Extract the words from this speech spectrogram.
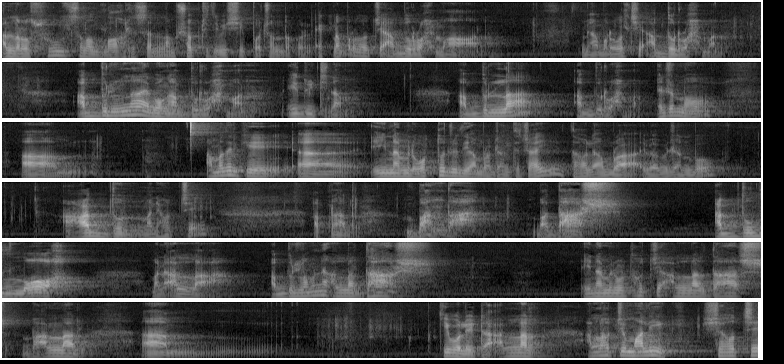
আল্লাহ রসুল সাল্লাহ সাল্লাম সবচেয়ে বেশি পছন্দ করেন। এক নম্বর হচ্ছে আব্দুর রহমান। আমি আবার বলছি আব্দুর রহমান। আবদুল্লাহ এবং আব্দুর রহমান এই দুইটি নাম। আবদুল্লাহ আব্দুর রহমান। এজন্য আম, আমাদেরকে এই নামের অর্থ যদি আমরা জানতে চাই তাহলে আমরা এভাবে জানব আব্দুন মানে হচ্ছে আপনার বান্দা বা দাস। আব্দুল্লাহ মানে আল্লাহ। আব্দুল্লাহ মানে আল্লাহর দাস। এই নামের অর্থ হচ্ছে আল্লাহর দাস বা আল্লাহর কি বলে এটা? আল্লাহর, আল্লাহ হচ্ছে মালিক, সে হচ্ছে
